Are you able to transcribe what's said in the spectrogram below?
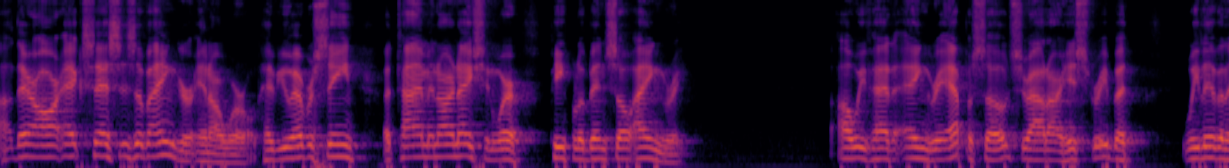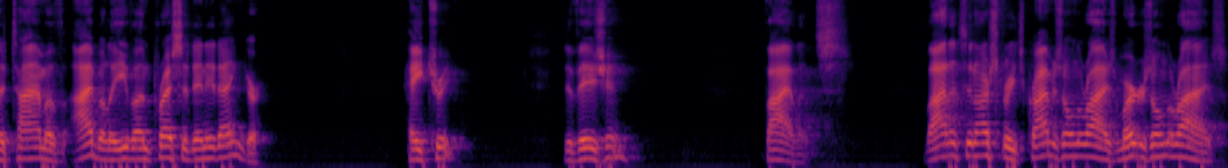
uh, there are excesses of anger in our world. Have you ever seen a time in our nation where people have been so angry? Oh, we've had angry episodes throughout our history, but we live in a time of, I believe, unprecedented anger, hatred, division, violence. Violence in our streets. Crime is on the rise. Murder's on the rise.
